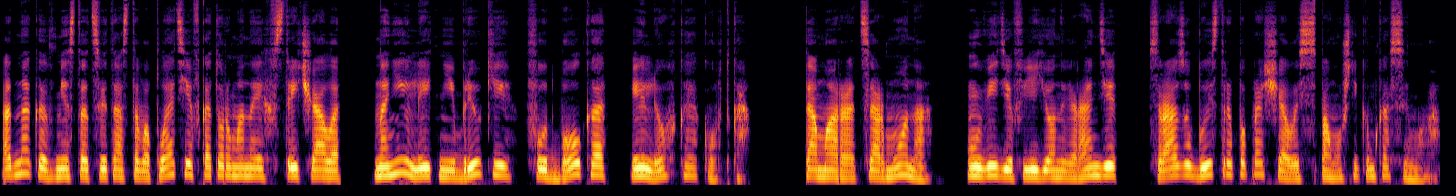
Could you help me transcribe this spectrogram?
Однако вместо цветастого платья, в котором она их встречала, на ней летние брюки, футболка и легкая куртка. Тамара Цармона, увидев ее на веранде, сразу быстро попрощалась с помощником Косымова.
